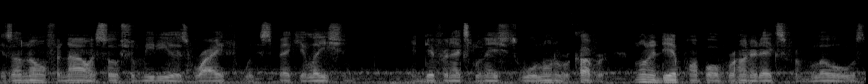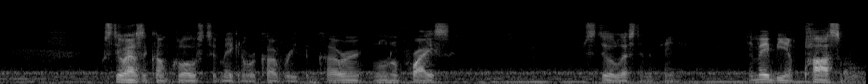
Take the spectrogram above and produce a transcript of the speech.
is unknown for now, and social media is rife with speculation and different explanations. Will Luna recover? Luna did pump over 100x from lows. Still hasn't come close to making a recovery. The current Luna price still less than a penny. It may be impossible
